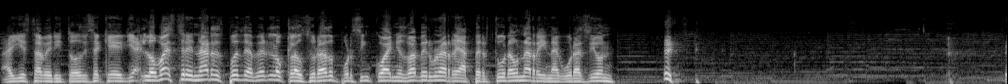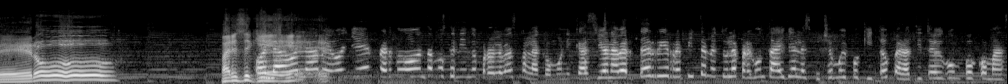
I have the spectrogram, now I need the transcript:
Ahí está Verito, dice que ya lo va a estrenar después de haberlo clausurado por cinco años. Va a haber una reapertura, una reinauguración. Pero. Parece que... Hola, hola, eh, ¿me oyen? Perdón, estamos teniendo problemas con la comunicación. A ver, Terry, repíteme tú la pregunta. A ella la escuché muy poquito, pero a ti te oigo un poco más.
